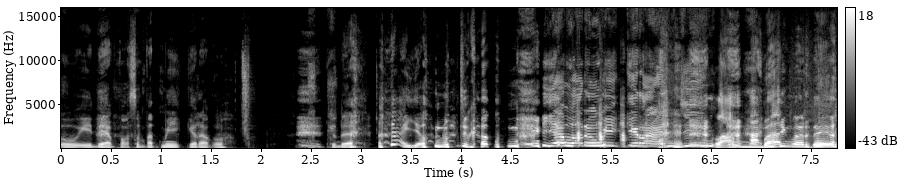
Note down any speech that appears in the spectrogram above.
UI Depok sempat mikir aku. Sudah, iya Unmul juga aku ya baru mikir anjing. Lambat. Anjing baru.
